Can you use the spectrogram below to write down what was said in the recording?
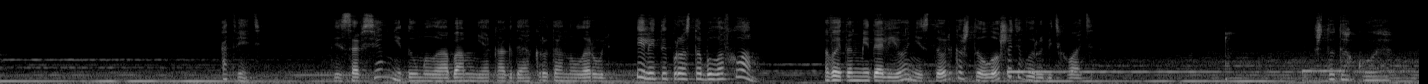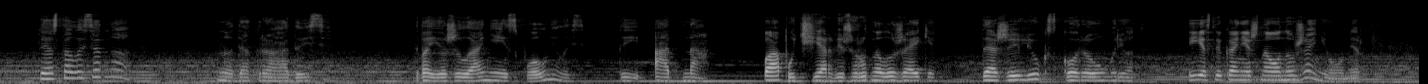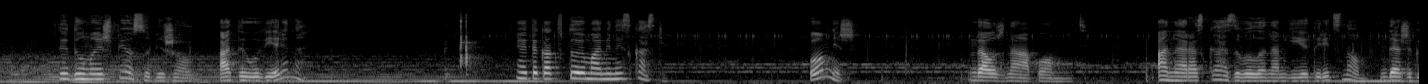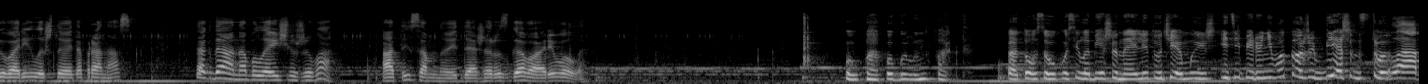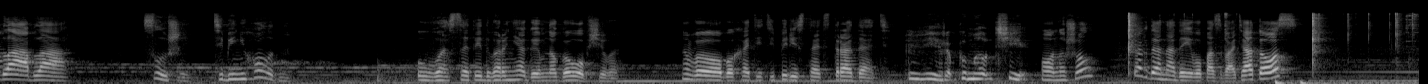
Ответь. Ты совсем не думала обо мне, когда крутанула руль? Или ты просто была в хлам? В этом медальоне столько, что лошадь вырубить хватит. Что такое? Ты осталась одна. Ну так радуйся. Твое желание исполнилось. Ты одна. Папу черви жрут на лужайке. Даже Люк скоро умрет. Если, конечно, он уже не умер. Ты думаешь, пес убежал, а ты уверена? Это как в той маминой сказке. Помнишь? Должна помнить. Она рассказывала нам ее перед сном, даже говорила, что это про нас. Тогда она была еще жива, а ты со мной даже разговаривала. У папы был инфаркт. А Тоса укусила бешеная летучая мышь, и теперь у него тоже бешенство. Бла-бла-бла. Слушай, тебе не холодно? У вас с этой дворнягой много общего. Вы оба хотите перестать страдать. Вера, помолчи. Он ушел? Тогда надо его позвать. Атос?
